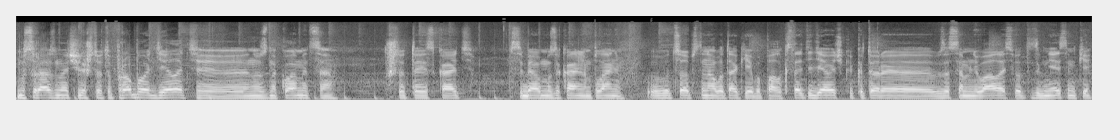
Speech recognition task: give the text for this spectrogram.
мы сразу начали что-то пробовать делать, э, ну, знакомиться, что-то искать себя в музыкальном плане. Вот, собственно, вот так я попал. Кстати, девочка, которая засомневалась вот из Гнесинки,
